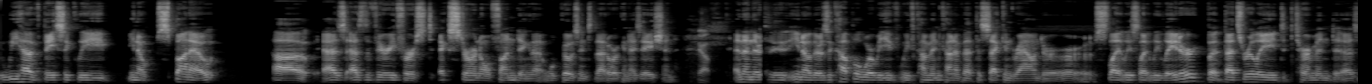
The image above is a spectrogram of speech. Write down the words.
we have basically you know spun out uh, as as the very first external funding that goes into that organization. Yeah. And then there's a, you know there's a couple where we've we've come in kind of at the second round or, or slightly slightly later, but that's really determined as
